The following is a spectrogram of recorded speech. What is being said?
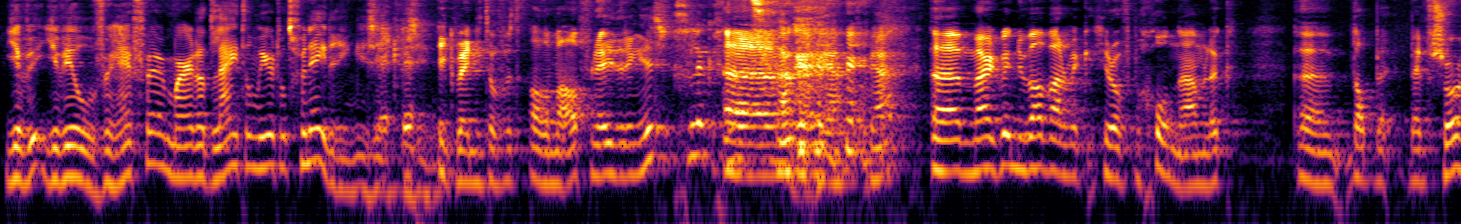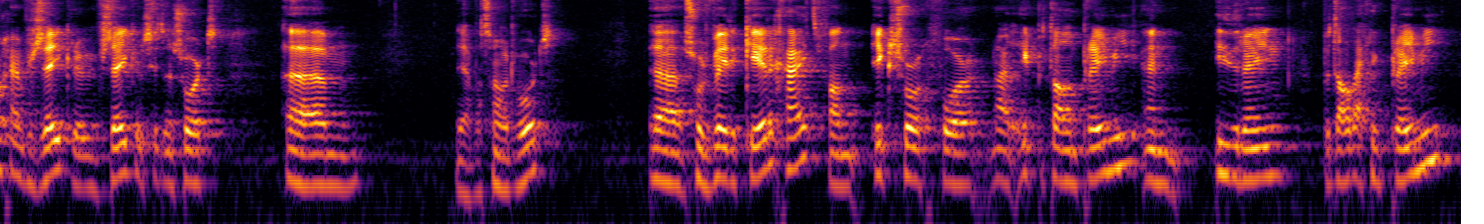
je, je wil verheffen, maar dat leidt dan weer tot vernedering in zekere zin. Ik weet niet of het allemaal vernedering is. Gelukkig niet. Eh, Oké, ja, ja. Eh, maar ik weet nu wel waarom ik hierover begon. Namelijk eh, dat bij, bij verzorgen en verzekeren. In verzekeren zit een soort. ehm, ja, wat is nou het woord? Eh, een soort wederkerigheid. Van ik zorg voor. Nou, ik betaal een premie en iedereen betaalt eigenlijk premie.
